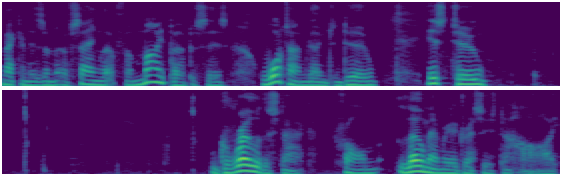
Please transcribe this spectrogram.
mechanism of saying that for my purposes, what I'm going to do is to grow the stack from low memory addresses to high.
